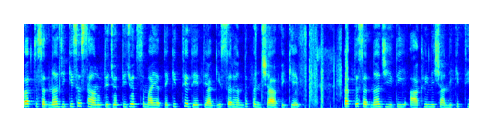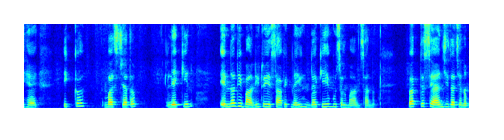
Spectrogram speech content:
ਭਗਤ ਸਦਨਾ ਜੀ ਕਿਸ ਸਥਾਨ ਉੱਤੇ ਜੋਤੀ ਜੋਤ ਸਮਾਏ ਅਤੇ ਕਿੱਥੇ ਦੇ ਤਿਆਗੀ ਸਰਹੰਦ, ਪੰਜਾਬ ਵਿਖੇ? ਭਗਤ ਸਦਨਾ ਜੀ ਦੀ ਆਖਰੀ ਨਿਸ਼ਾਨੀ ਕਿੱਥੇ ਹੈ? ਇੱਕ ਮਸਜਿਦ, ਲੇਕਿਨ ਇਹਨਾਂ ਦੀ ਬਾਣੀ ਤੋਂ ਇਹ ਸਾਬਿਤ ਨਹੀਂ ਹੁੰਦਾ ਕਿ ਇਹ ਮੁਸਲਮਾਨ ਸਨ। ਭਗਤ ਸੈਨ ਜੀ ਦਾ ਜਨਮ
